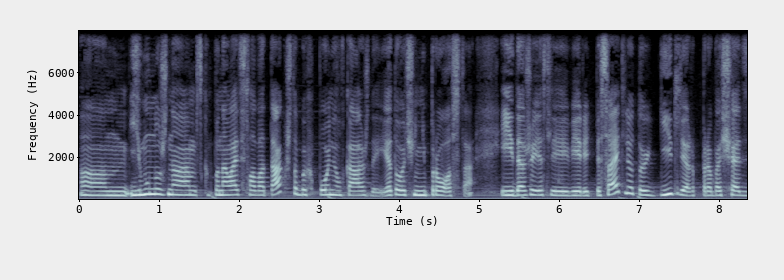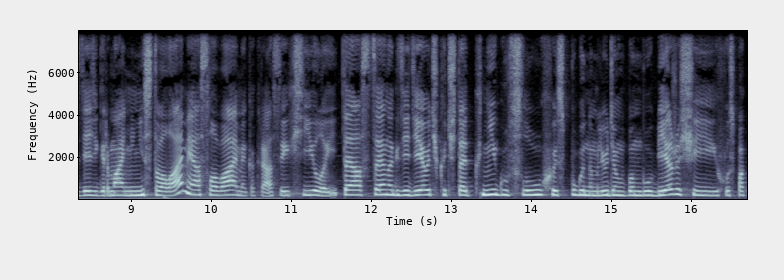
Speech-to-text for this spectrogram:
эм, ему нужно скомпоновать слова так, чтобы их понял каждый. И это очень непросто. И даже если верить писателю, то Гитлер порабощает здесь Германию не стволами, а словами как раз, и их силой. Та сцена, где девочка читает книгу вслух испуганным людям в бомбоубежище и их успокаивает.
